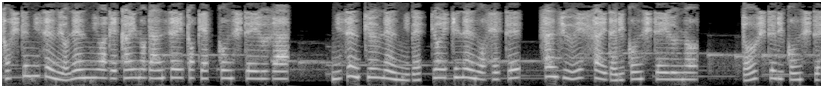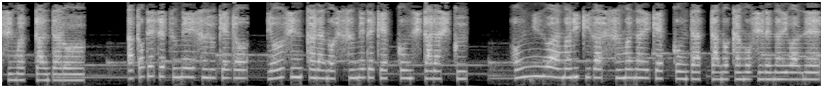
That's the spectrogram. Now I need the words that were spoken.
そして2004年には外科医の男性と結婚しているが、2009年に別居1年を経て、31歳で離婚しているの。どうして離婚してしまったんだろう。後で説明するけど、両親からの勧めで結婚したらしく、本人はあまり気が進まない結婚だったのかもしれないわね。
